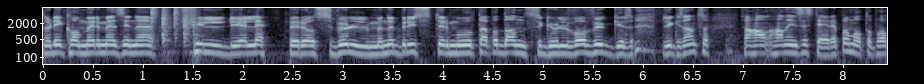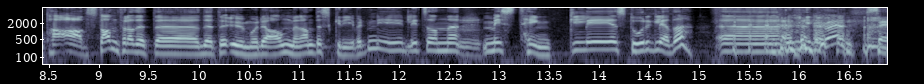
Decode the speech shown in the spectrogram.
når de kommer med sine fyldige lepper og svulmende bryster mot deg på dansegulvet og vugger du, ikke sant? Så, så han, han insisterer på en måte på å ta avstand fra dette, dette umoralen, men han beskriver den i litt sånn mm. mistenkelig stor glede. Eh, likevel. Se,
